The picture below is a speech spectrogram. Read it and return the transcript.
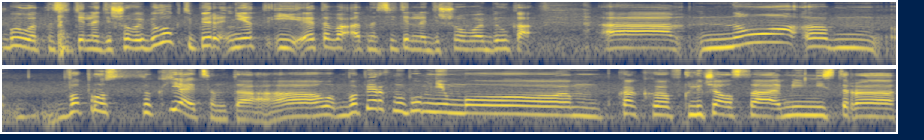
Был относительно дешевый белок, теперь нет и этого относительно дешевого белка. А, но эм, вопрос к яйцам-то. А, во-первых, мы помним, э, как включался министр э,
